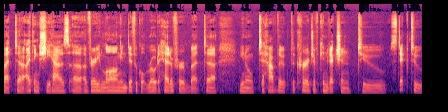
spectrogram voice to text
but uh, I think she has a, a, very long and difficult road ahead of her. But uh, you know, to have the, the courage of conviction to stick to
